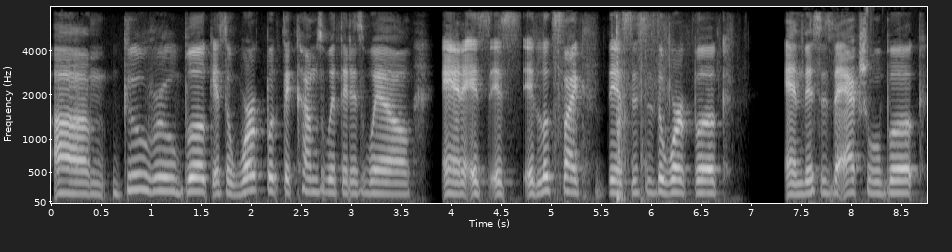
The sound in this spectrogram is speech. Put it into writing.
um, guru book. It's a workbook that comes with it as well. And it's, it's it looks like this. This is the workbook, and this is the actual book.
